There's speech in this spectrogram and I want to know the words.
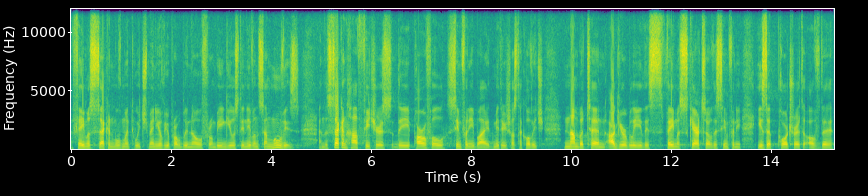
a famous second movement which many of you probably know from being used in even some movies. And the second half features the powerful symphony by Dmitri Shostakovich, number 10. Arguably, this famous scherzo of the symphony is a portrait of the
